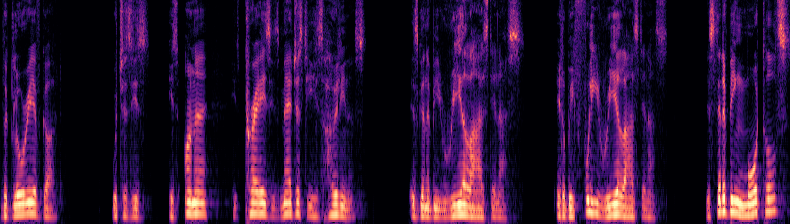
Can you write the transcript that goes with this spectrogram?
the glory of God, which is his, his honor, his praise, his majesty, his holiness, is going to be realized in us. It'll be fully realized in us. Instead of being mortals,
